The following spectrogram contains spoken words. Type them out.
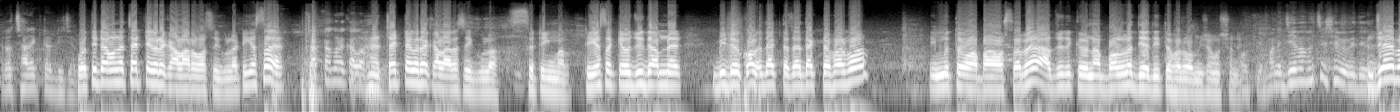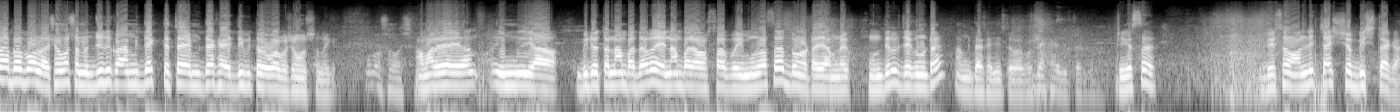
এটা হচ্ছে আরেকটা ডিজাইন প্রতিটা আমাদের চারটে করে কালারও আছে এগুলা ঠিক আছে? চারটা করে কালার হ্যাঁ চারটে করে কালার আছে এগুলা সেটিং মাল ঠিক আছে? কেউ যদি আপনার ভিডিও কলে দেখতে চায় দেখতে পারব। ইমুতে বা হোয়াটসঅ্যাপে আর যদি কেউ না বললে দিয়ে দিতে পারব আমি সমস্যা নেই। মানে যেভাবে সেভাবে দেবেন। যেভাবে বলে সমস্যা নেই। যদি আমি দেখতে চাই আমি দেখাই দিতে পারব সমস্যা নেই। কোনো সমস্যা আমার ভিডিওতে নাম্বার দেবে এই নাম্বারে হোয়াটসঅ্যাপ ইমো আছে দুটোটাই আমরা ফোন দিলে যে কোনোটাই আমি দেখাই দিতে পারব। দেখাই দিতে পারবেন ঠিক আছে? দিয়েছে অনলি চারশো বিশ টাকা।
